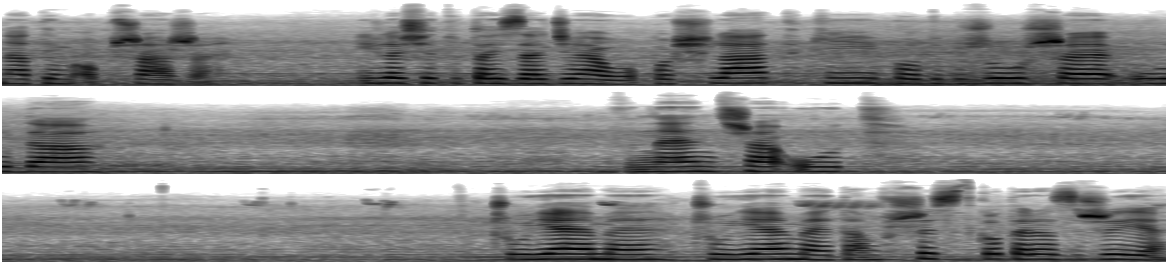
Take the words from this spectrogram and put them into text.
na tym obszarze. Ile się tutaj zadziało? Pośladki, podbrzusze, uda, wnętrza ud. Czujemy, czujemy, tam wszystko teraz żyje,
